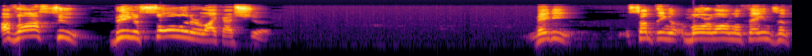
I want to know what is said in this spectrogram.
I've lost to being a soul winner like I should. Maybe something more along the things of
